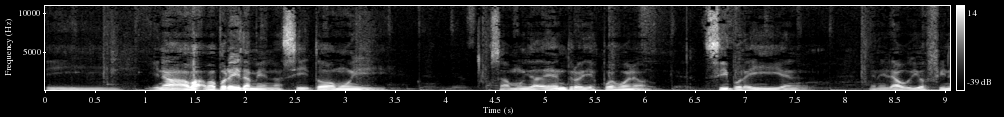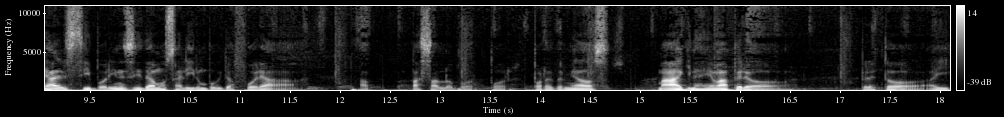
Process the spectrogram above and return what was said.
Y, nada, va, va por ahí también, así, todo muy, o sea, muy de adentro y después, bueno, sí por ahí en, en el audio final, sí por ahí necesitamos salir un poquito afuera a, a pasarlo por, por, por determinadas máquinas y demás, pero, pero esto ahí,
